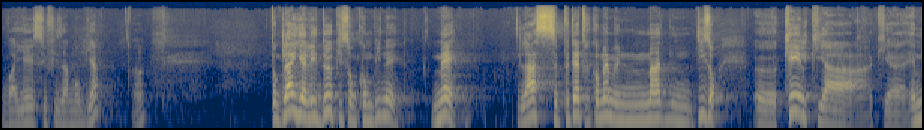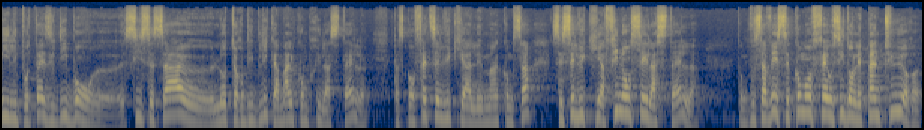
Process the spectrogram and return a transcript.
voyez suffisamment bien. Hein. Donc là, il y a les deux qui sont combinés. Mais Là, c'est peut-être quand même une. disons, euh, qui a, qui a, émis l'hypothèse, il dit bon, euh, si c'est ça, euh, l'auteur biblique a mal compris la stèle, parce qu'en fait, c'est lui qui a les mains comme ça, c'est celui qui a financé la stèle. Donc vous savez, c'est comme on fait aussi dans les peintures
